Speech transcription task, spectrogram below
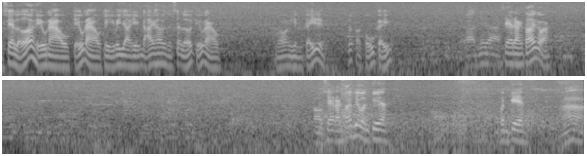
uh, xe lửa hiệu nào kiểu nào thì bây giờ hiện đại hơn thì xe lửa kiểu nào. Rồi, nhìn kỹ đi rất là cũ kỹ. Và như là xe đang tới các bạn. Ồ, xe đang tới phía bên kia bên kia à.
